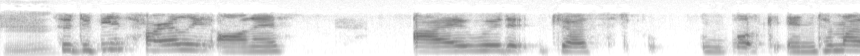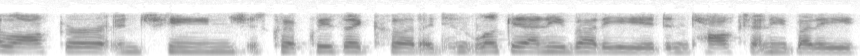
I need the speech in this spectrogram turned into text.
Mm-hmm. So to be entirely honest, I would just look into my locker and change as quickly as I could. I didn't look at anybody, I didn't talk to anybody.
